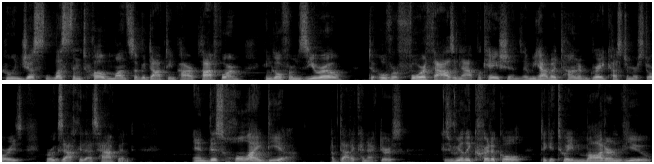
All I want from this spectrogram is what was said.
who, in just less than 12 months of adopting Power Platform, can go from zero to over 4,000 applications. And we have a ton of great customer stories where exactly that's happened. And this whole idea of data connectors is really critical to get to a modern view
